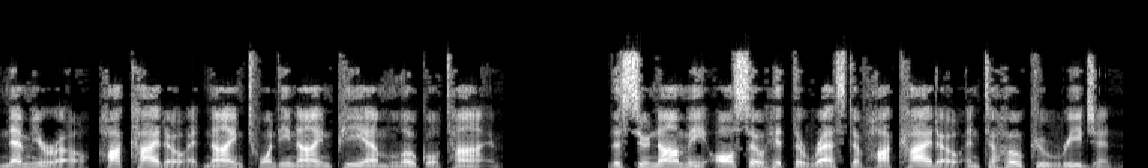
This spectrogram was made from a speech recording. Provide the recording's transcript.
Nemuro, Hokkaido at 9:29 p.m. local time. The tsunami also hit the rest of Hokkaido and Tohoku region.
